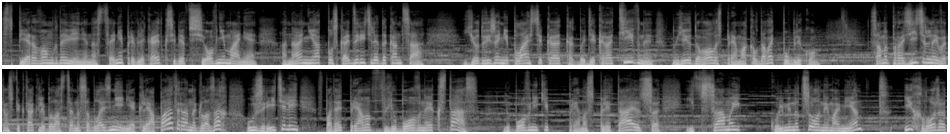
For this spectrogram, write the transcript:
с первого мгновения на сцене привлекает к себе все внимание. Она не отпускает зрителя до конца. Ее движения пластика как бы декоративны, но ей удавалось прямо околдовать публику. Самой поразительной в этом спектакле была сцена соблазнения. Клеопатра на глазах у зрителей впадает прямо в любовный экстаз. Любовники прямо сплетаются, и в самый кульминационный момент их ложа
